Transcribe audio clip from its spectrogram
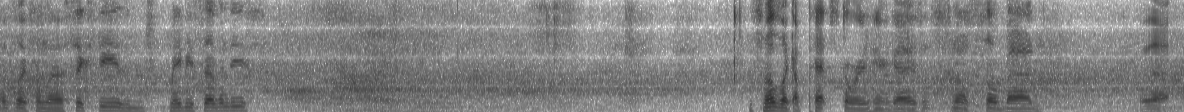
That's like from the 60s, maybe 70s. It smells like a pet store in here, guys. It smells so bad. Look at that.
